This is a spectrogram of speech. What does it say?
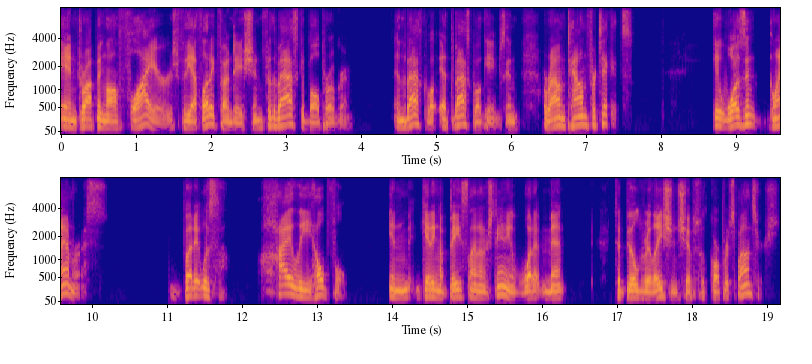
and dropping off flyers for the athletic foundation for the basketball program and the basketball at the basketball games and around town for tickets. It wasn't glamorous, but it was highly helpful in getting a baseline understanding of what it meant to build relationships with corporate sponsors.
